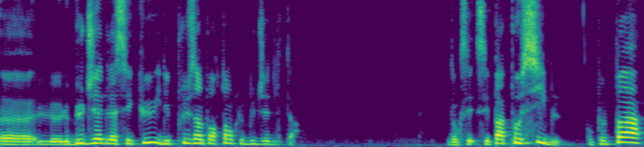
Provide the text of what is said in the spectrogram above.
le, le, budget de la Sécu, il est plus important que le budget de l'État. Donc c'est pas possible. On peut pas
